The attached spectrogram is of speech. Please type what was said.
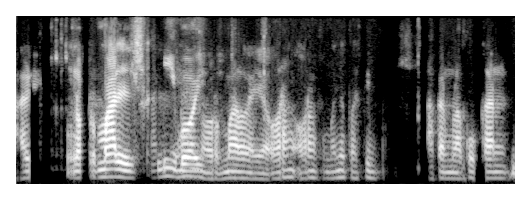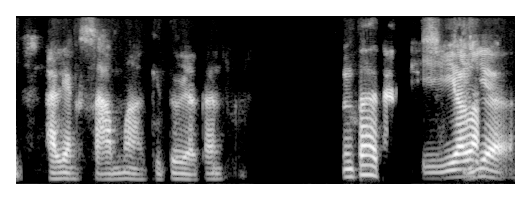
hal normal sekali, ya boy. normal lah ya. Orang-orang semuanya pasti akan melakukan hal yang sama gitu ya kan. Entah Iyalah, iya.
